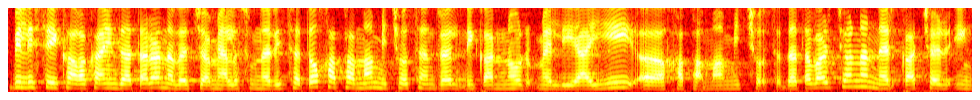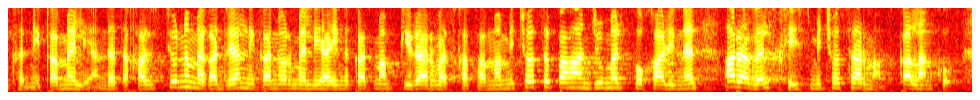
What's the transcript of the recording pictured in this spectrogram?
Թբիլիսիի քաղաքային դատարանը 6 ժամյա լսումներից հետո խափամա միջոց ընտրել Նիկանոր Մելիայի խափամա միջոցը։ Դատավարությունը ներկա չէր ինքը Նիկա Մելիան։ Դատախազությունը մեղադրյալ Նիկանոր Մելիայի նկատմամբ կիրառված խափամա միջոցը պահանջում էր փոխարինել առավել խիստ միջոցառմամբ կալանքով։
